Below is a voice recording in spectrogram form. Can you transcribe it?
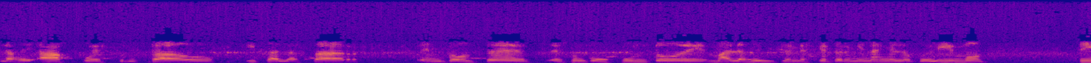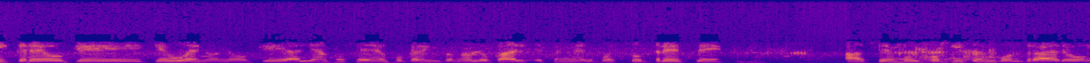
las de Ajuez, Cruzado y Salazar. Entonces es un conjunto de malas decisiones que terminan en lo que vimos. Sí creo que, que bueno, ¿no? que Alianza se debe enfocar en el torneo local, están en el puesto 13, Hace muy poquito encontraron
